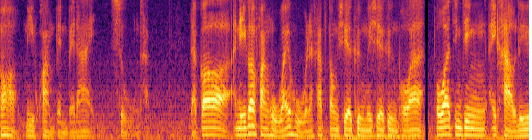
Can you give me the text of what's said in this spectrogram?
ก็มีความเป็นไปได้สูงครับ แต่ก็อันนี้ก็ฟังหูไว้หูนะครับต้องเชื่อครึ่งไม่เชื่อครึ่งเพราะว่าเพราะว่าจริง ๆ ไอ้ข่าวลือ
